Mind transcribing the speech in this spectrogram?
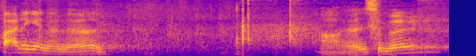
빠르게 넣는 어, 연습을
